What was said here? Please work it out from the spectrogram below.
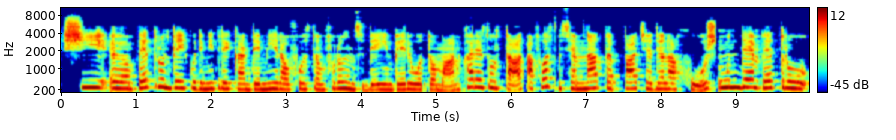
și uh, Petru I cu Dimitrie Cantemir au fost înfrânți de Imperiul Otoman. Ca rezultat a fost semnată pacea de la Huș, unde Petru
